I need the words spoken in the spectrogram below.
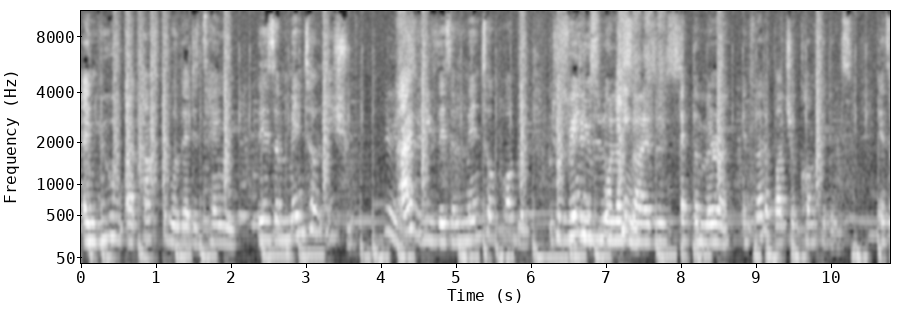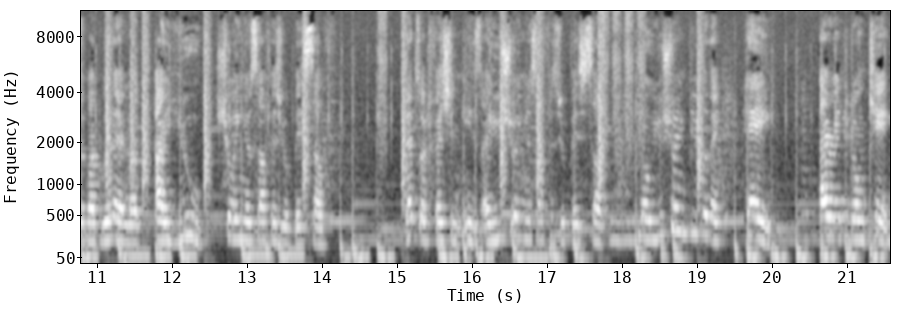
and you are comfortable that it's hanging, there's a mental issue. Yes. I believe there's a mental problem because when you're looking sizes. at the mirror, it's not about your confidence. It's about whether or not are you showing yourself as your best self. That's what fashion is. Are you showing yourself as your best self? No, you're showing people that hey, I really don't care.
